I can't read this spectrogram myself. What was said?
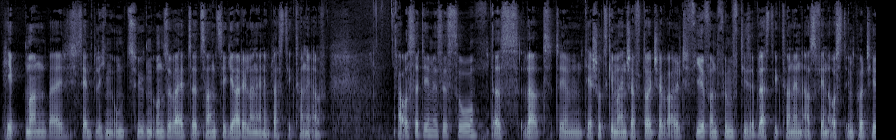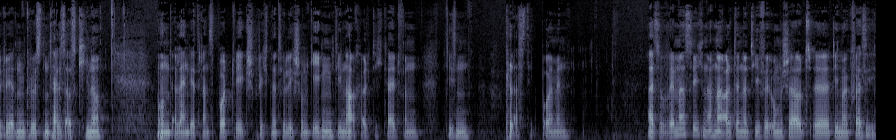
hebt man bei sämtlichen Umzügen und so weiter 20 Jahre lang eine Plastiktanne auf. Außerdem ist es so, dass laut dem, der Schutzgemeinschaft Deutscher Wald vier von fünf dieser Plastiktannen aus Fernost importiert werden, größtenteils aus China. Und allein der Transportweg spricht natürlich schon gegen die Nachhaltigkeit von diesen Plastikbäumen. Also wenn man sich nach einer Alternative umschaut, äh, die man quasi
